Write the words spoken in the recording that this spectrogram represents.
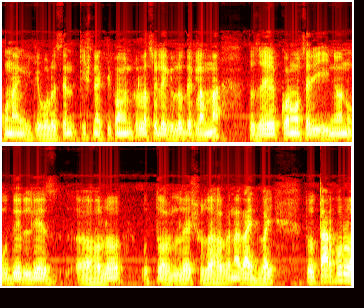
কোন আঙ্গিকে বলেছেন, কৃষ্ণ একটি কমেন্ট করলা, চলে গেল, দেখলাম না। তো যাই হোক, কর্মচারী ইউনিয়ন ওদের লেজ হলো উত্তর লেজ সোজা হবে না রাইট ভাই। তো তারপরেও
